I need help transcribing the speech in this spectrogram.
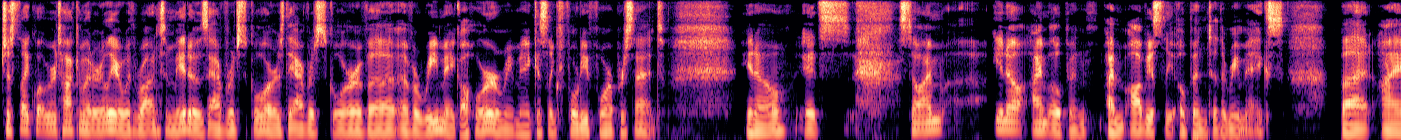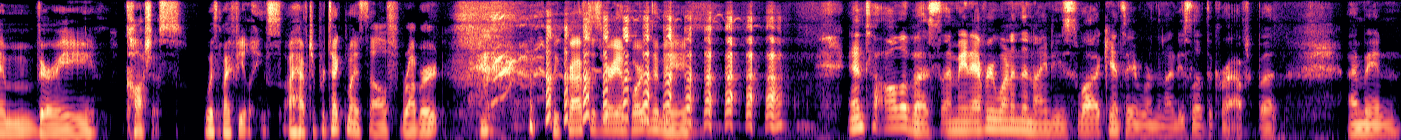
just like what we were talking about earlier with rotten tomatoes average scores the average score of a of a remake a horror remake is like 44% you know it's so i'm you know i'm open i'm obviously open to the remakes but i'm very cautious with my feelings i have to protect myself robert the craft is very important to me and to all of us. I mean, everyone in the 90s, well, I can't say everyone in the 90s loved the craft, but I mean,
